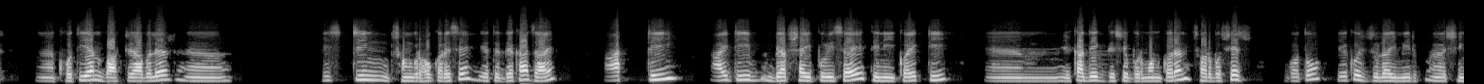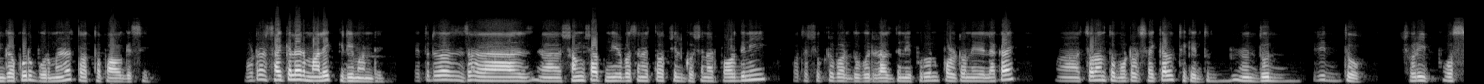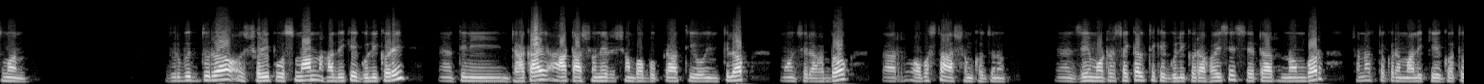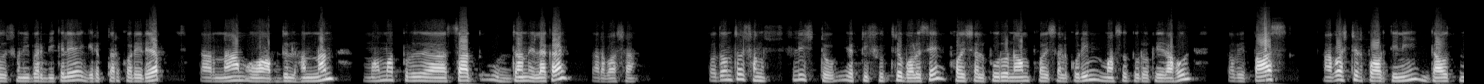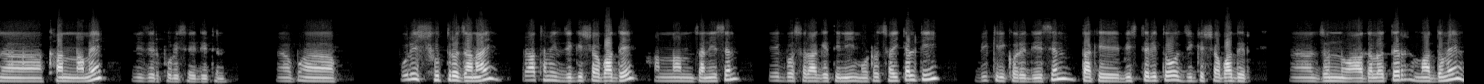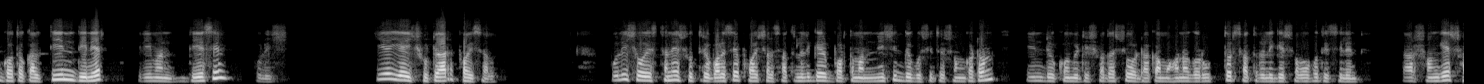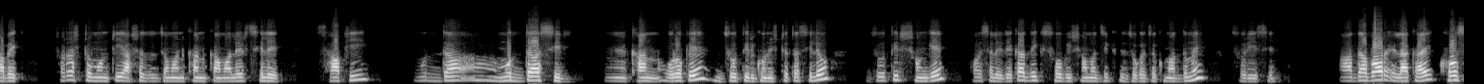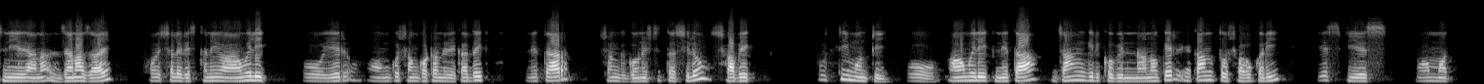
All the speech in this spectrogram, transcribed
খতিয়ান বা ট্রাভেলের হিস্ট্রিং সংগ্রহ করেছে। এতে দেখা যায়, আটটি আইটি ব্যবসায়ী পরিচয়ে তিনি কয়েকটি একাধিক দেশে ভ্রমণ করেন। সর্বশেষ গত একুশ জুলাই মির সিঙ্গাপুর ভ্রমণের তথ্য পাওয়া গেছে। মোটরসাইকেলের মালিক রিমান্ডে। এতটা সংসদ নির্বাচনের তফসিল ঘোষণার পরদিনই, গত শুক্রবার দুপুরে রাজধানী পুরন পল্টনের এলাকায় চলন্ত মোটরসাইকেল থেকে দু- দুর্বৃত্ত শরীফ ওসমান, দুর্বৃত্তরা শরীফ ওসমান হাদিকে গুলি করে তিনি ঢাকায় আট আসনের সম্ভাব্য প্রার্থী ও ইনকিলাব মঞ্চের আহ্বক তার অবস্থা আশঙ্কাজনক। যে মোটরসাইকেল থেকে গুলি করা হয়েছে, সেটার নম্বর শনাক্ত করে মালিককে গত শনিবার বিকেলে গ্রেপ্তার করে র্যাব। তার নাম ও আব্দুল হান্নান, মোহাম্মদপুর চাঁদ উদ্যান এলাকায় তার বাসা। তদন্ত সংশ্লিষ্ট একটি সূত্রে বলেছে, ফয়সাল পুরো নাম ফয়সাল করিম, মাসুদ ওরফে রাহুল। তবে পাঁচ আগস্টের পর তিনি দাউদ খান নামে নিজের পরিচয় দিতেন। পুলিশ সূত্র জানায়, প্রাথমিক জিজ্ঞাসাবাদে হান্নান জানিয়েছেন। এক বছর আগে তিনি মোটরসাইকেলটি বিক্রি করে দিয়েছেন। তাকে বিস্তারিত জিজ্ঞাসাবাদের জন্য আদালতের মাধ্যমে গতকাল তিন দিনের রিমান্ড দিয়েছে পুলিশ। কে এই শুটার ফয়সাল? পুলিশ ও স্থানীয় সূত্রে বলেছে, ফয়সাল ছাত্রলীগের বর্তমান নিষিদ্ধ ঘোষিত সংগঠন কেন্দ্রীয় কমিটির সদস্য ও ঢাকা মহানগর উত্তর ছাত্রলীগের সভাপতি ছিলেন। তার সঙ্গে সাবেক স্বরাষ্ট্রমন্ত্রী আসাদুজ্জামান খান কামালের ছেলে সাফি মুদ্দা, মুদ্দাসির খান ওরফে জ্যোতির ঘনিষ্ঠতা ছিল। জ্যোতির সঙ্গে ফয়সালের একাধিক ছবি সামাজিক যোগাযোগ মাধ্যমে ছড়িয়েছে। আদাবার এলাকায় খোঁজ নিয়ে জানা যায়, ফয়সালের স্থানীয় আওয়ামী লীগ ও এর অঙ্গ সংগঠনের একাধিক নেতার সঙ্গে ঘনিষ্ঠতা ছিল সাবেক প্রতিমন্ত্রী ও আওয়ামী লীগ নেতা জাহাঙ্গীর কবির নানকের একান্ত সহকারী এসপিএস মোহাম্মদ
